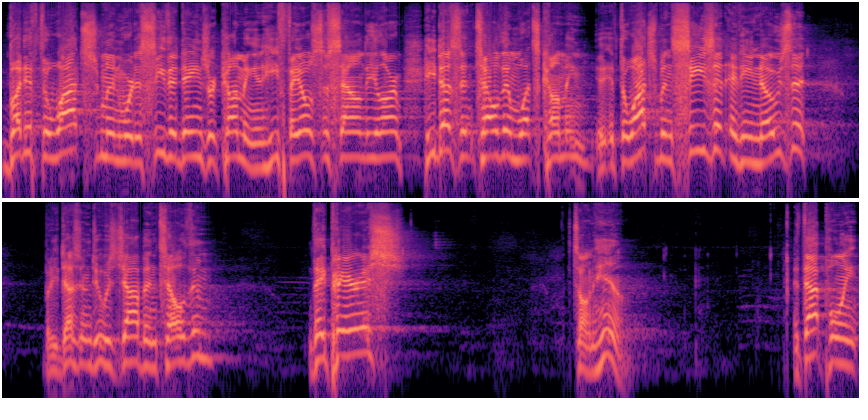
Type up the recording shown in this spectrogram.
But if the watchman were to see the danger coming and he fails to sound the alarm, he doesn't tell them what's coming. If the watchman sees it and he knows it, but he doesn't do his job and tell them, they perish. It's on him. At that point,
